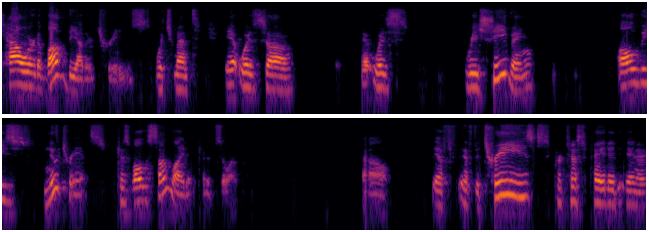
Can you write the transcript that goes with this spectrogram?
towered above the other trees, which meant it was uh, it was receiving all these nutrients because of all the sunlight it could absorb. Now, if if the trees participated in a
